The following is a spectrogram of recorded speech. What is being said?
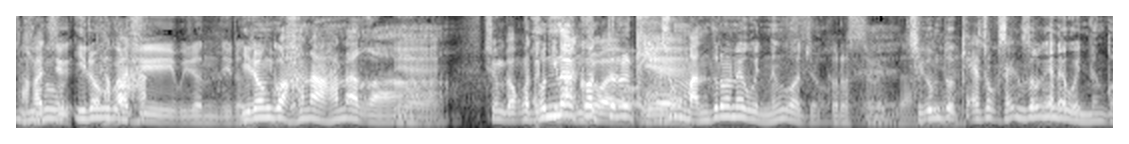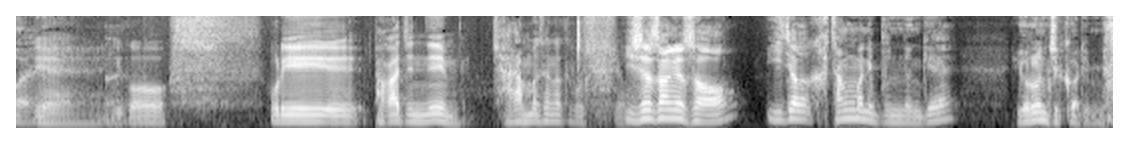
바가지 이런 거 바가지 뭐 이런 이런 이런 거? 하나 하나가 예. 지금 뭔가 좋아요. 것들을 계속 예. 만들어내고 있는 거죠. 그렇습니다. 예, 지금도 예. 계속 생성해내고 있는 거예요. 예, 이거 우리 바가지님 잘 한번 생각해 보십시오. 이 세상에서 이자가 가장 많이 붙는 게 요런 짓거리입니다.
